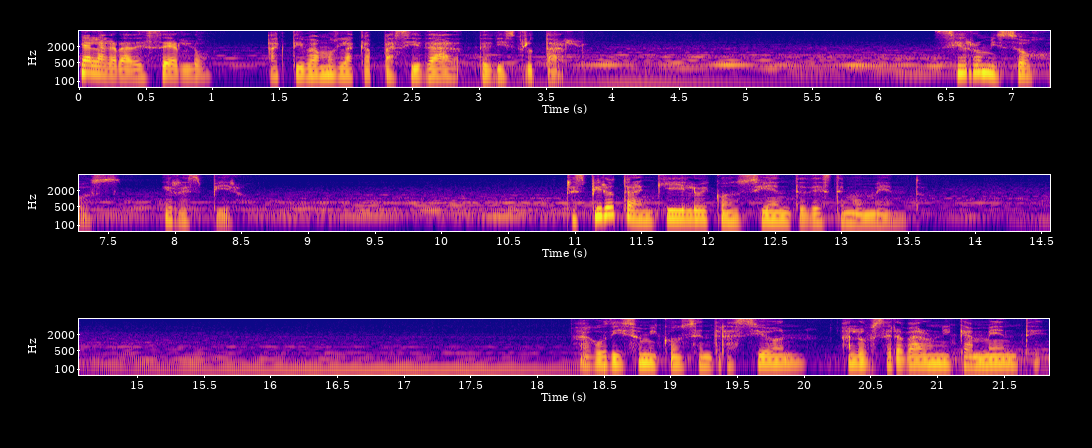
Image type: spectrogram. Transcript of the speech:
y al agradecerlo, activamos la capacidad de disfrutarlo. Cierro mis ojos y respiro. Respiro tranquilo y consciente de este momento. Agudizo mi concentración al observar únicamente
